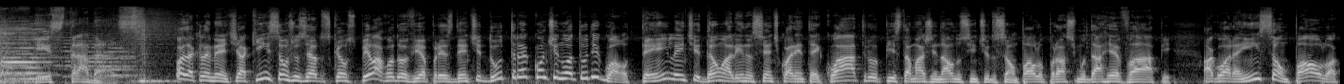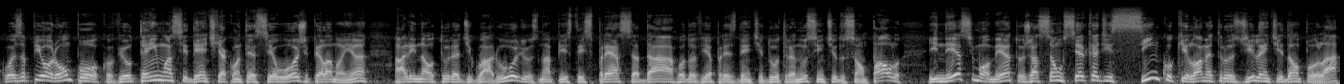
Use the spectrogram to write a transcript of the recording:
Pan. Estradas. Olha, Clemente, aqui em São José dos Campos, pela rodovia Presidente Dutra, continua tudo igual. Tem lentidão ali no 144, pista marginal no sentido São Paulo, próximo da Revap. Agora, em São Paulo, a coisa piorou um pouco, viu? Tem um acidente que aconteceu hoje pela manhã, ali na altura de Guarulhos, na pista expressa da rodovia Presidente Dutra, no sentido São Paulo, e nesse momento já são cerca de 5 quilômetros de lentidão por lá.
